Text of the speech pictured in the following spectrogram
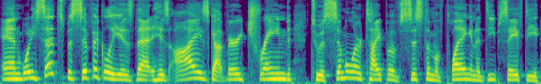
And what he said specifically is that his eyes got very trained to a similar type of system of playing in a deep safety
